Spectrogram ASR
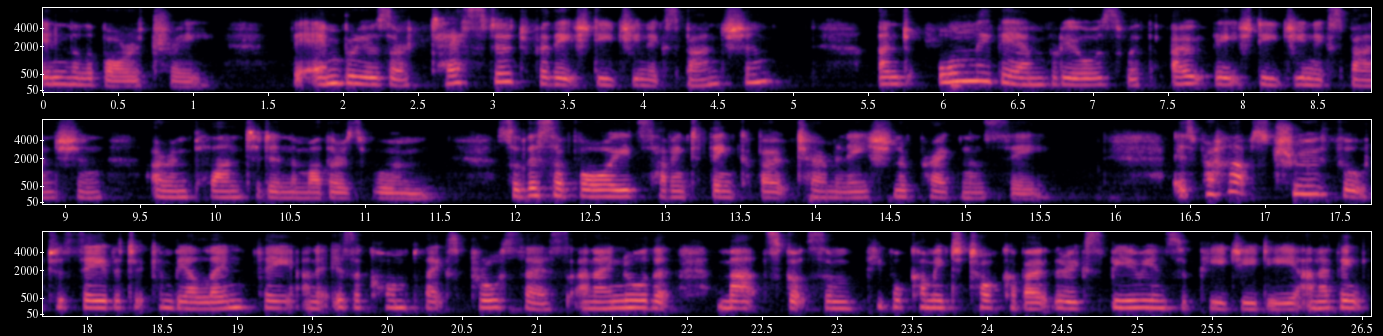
in the laboratory. The embryos are tested for the HD gene expansion and only the embryos without the HD gene expansion are implanted in the mother's womb. So this avoids having to think about termination of pregnancy. It's perhaps true, though, to say that it can be a lengthy and it is a complex process. And I know that Matt's got some people coming to talk about their experience of PGD, and I think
